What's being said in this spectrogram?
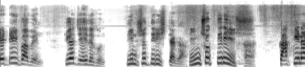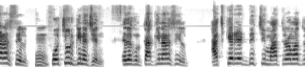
রেটেই পাবেন। ঠিক আছে? এই দেখুন তিনশো তিরিশ টাকা। তিনশো তিরিশ? হ্যাঁ। কাকিনাড়া সিল্ক প্রচুর কিনেছেন। এই দেখুন কাকিনাড়া সিল্ক আজকের রেট দিচ্ছি মাত্র মাত্র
